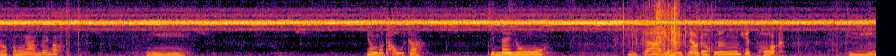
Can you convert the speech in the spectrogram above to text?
ดอกงามๆเลยเนาะ นี่ ยังบ่เท่าจ้ะ กินได้อยู่ นี่จ้า เห็นอีกแล้วดอกห นึงเห็ดเพาะนี่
